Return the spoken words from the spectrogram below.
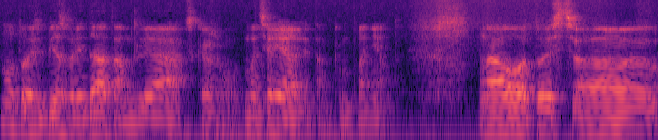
Ну, то есть без вреда там для, скажем, вот, материальной там компоненты. А, вот, то есть э,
